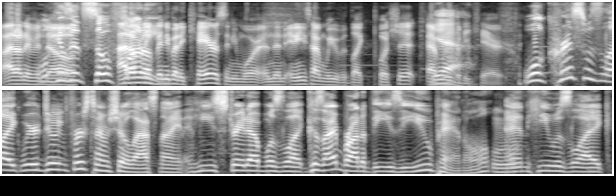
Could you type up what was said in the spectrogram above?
I don't even well, know. because it's so funny. I don't know if anybody cares anymore. And then anytime we would like push it, Yeah. everybody cared. Well, Chris was like, we were doing first time show last night, and he straight up was like, because I brought up the EZU panel, Mhm. and he was like,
